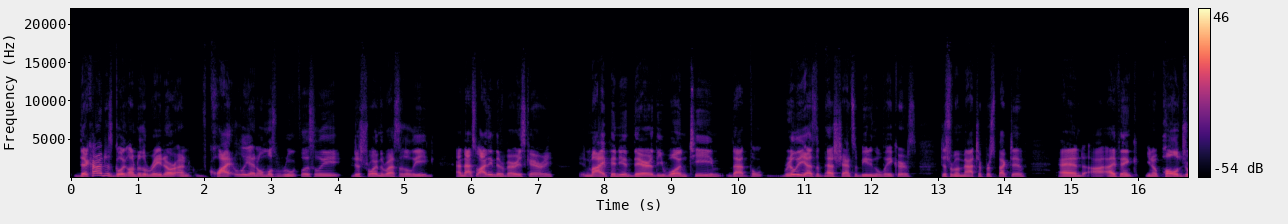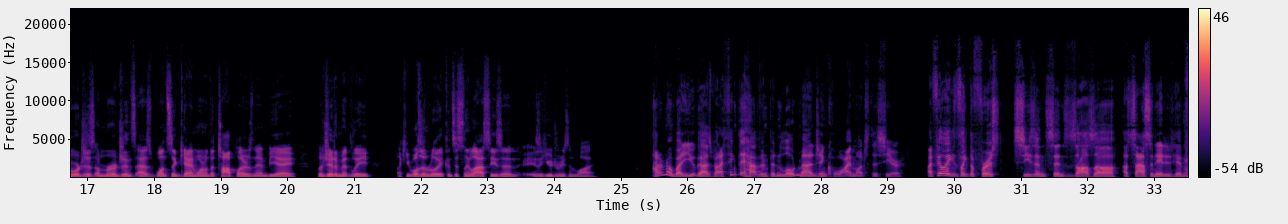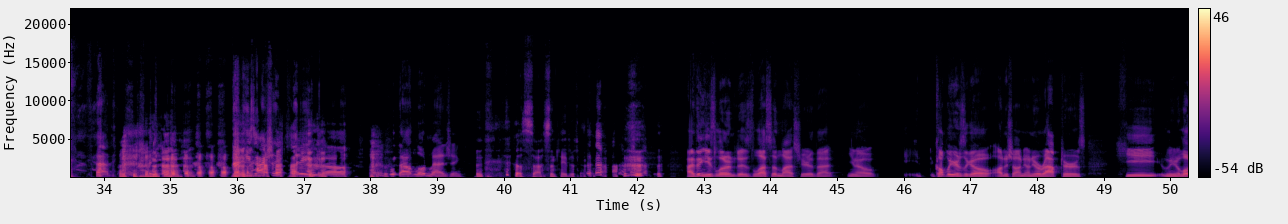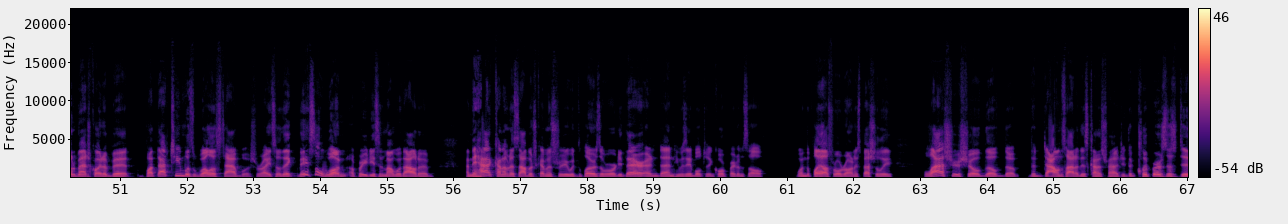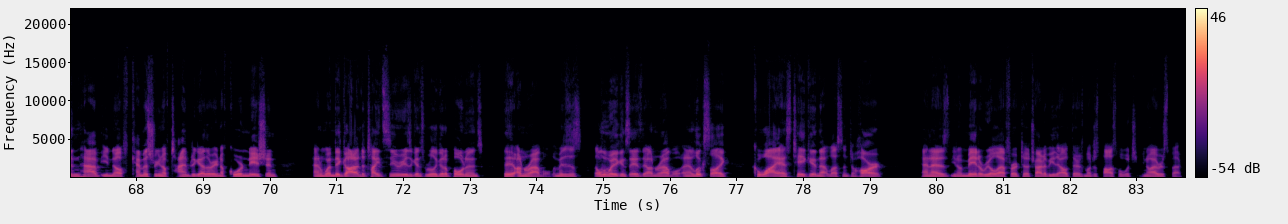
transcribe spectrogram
they're kind of just going under the radar and quietly and almost ruthlessly destroying the rest of the league. And that's why I think they're very scary. In my opinion, they're the one team that the, really has the best chance of beating the Lakers, just from a matchup perspective. And I I think, you know, Paul George's emergence as once again one of the top players in the NBA, legitimately, like he wasn't really consistently last season, is a huge reason why. I don't know about you guys, but I think they haven't been load managing Kawhi much this year. I feel like it's like the first season since Zaza assassinated him that that he's actually playing uh, without load managing. Assassinated. I think he's learned his lesson last year that, you know, a couple years ago on on your Raptors, he you know load managed quite a bit, but that team was well established, right? So they they still won a pretty decent amount without him. And they had kind of an established chemistry with the players that were already there, and then he was able to incorporate himself when the playoffs rolled around, especially. Last year showed the the the downside of this kind of strategy. The Clippers just didn't have enough chemistry, enough time together, enough coordination. And when they got into tight series against really good opponents, they unraveled. I mean, it's just the only way you can say is they unraveled. And it looks like Kawhi has taken that lesson to heart and has, you know, made a real effort to try to be out there as much as possible, which, you know, I respect.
